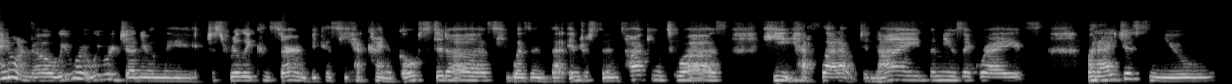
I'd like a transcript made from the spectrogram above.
I don't know. We were we were genuinely just really concerned because he had kind of ghosted us. He wasn't that interested in talking to us. He had flat out denied the music rights. But I just knew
